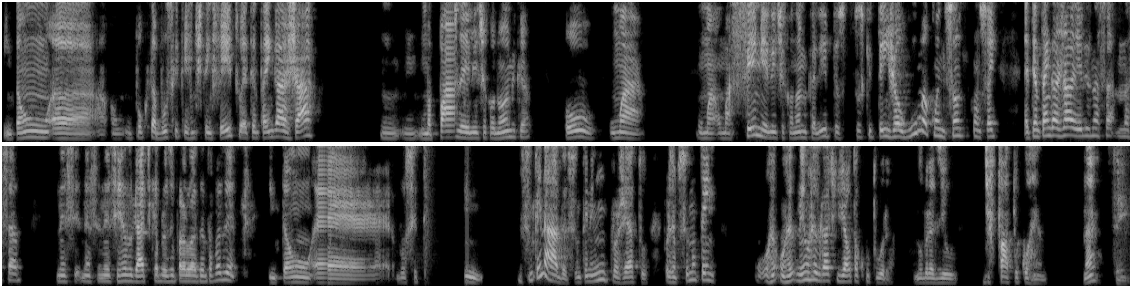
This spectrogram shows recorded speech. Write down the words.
Então, uh, um pouco da busca que a gente tem feito é tentar engajar uma parte da elite econômica ou uma, uma, uma semi-elite econômica ali, pessoas que têm já alguma condição que conseguem, é tentar engajar eles nessa, nessa, nesse, nesse, nesse resgate que a Brasil Paralelo tenta fazer. Então, é, você, tem, você não tem nada, você não tem nenhum projeto, por exemplo, você não tem nenhum resgate de alta cultura no Brasil de fato ocorrendo. Né? Sim.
